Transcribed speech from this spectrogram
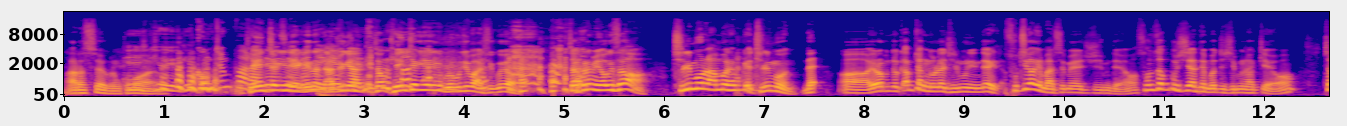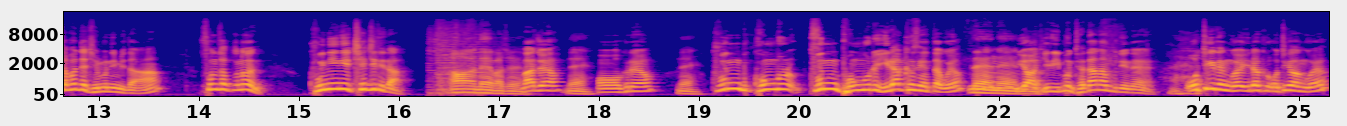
알았어요. 그럼 고마워요. 여기, 여기 공중파 개인적인 얘기는 나중에 할게요. 저 개인적인 얘기 물어보지 마시고요. 자, 그럼 여기서 질문을 한번 해볼게요. 질문. 네. 어, 여러분들 깜짝 놀랄 질문인데 솔직하게 말씀해 주시면 돼요. 손석구 씨한테 먼저 질문할게요. 첫 번째 질문입니다. 손석구는 군인이 체질이다. 아 네 맞아요. 맞아요? 네. 어, 그래요? 네. 군 공무 군 복무를 이라크에서 했다고요? 네 네. 야, 이분 대단한 분이네. 어떻게 된 거예요? 이라크 어떻게 간 거예요?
